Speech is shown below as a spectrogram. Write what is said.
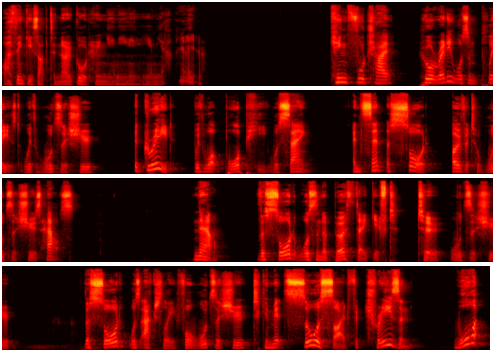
I think he's up to no good. King Fu Chai, who already wasn't pleased with Wu Zixu, agreed with what Bo Pi was saying and sent a sword over to Wu Zixu's house. Now, the sword wasn't a birthday gift to Wu Zixu the sword was actually for Wu Zixu to commit suicide for treason. What?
